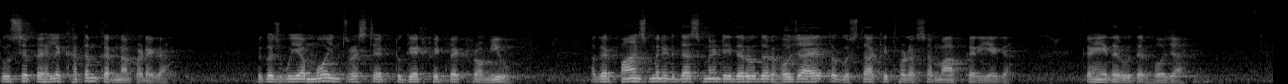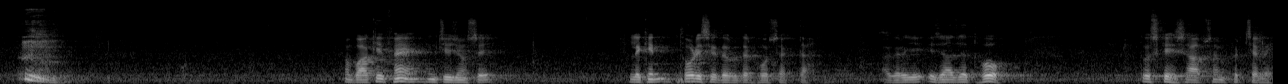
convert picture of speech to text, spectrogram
To उससे पहले ख़त्म करना पड़ेगा because we are more interested to get feedback from you अगर पाँच मिनट, दस मिनट इधर उधर हो जाए तो गुस्ताखी थोड़ा सा माफ़ करिएगा। कहीं इधर उधर हो जाए। हम वाकिफ़ हैं इन चीज़ों से, लेकिन थोड़ी सी इधर उधर हो सकता है। अगर ये इजाज़त हो तो उसके हिसाब से हम फिर चलें।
